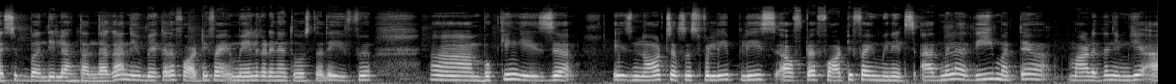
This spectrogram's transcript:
ರೆಸಿಪ್ಟ್ ಬಂದಿಲ್ಲ ಅಂತ ಅಂದಾಗ ನೀವು ಬೇಕಾದ್ರೆ ಫಾರ್ಟಿ ಫೈವ್ ಮೇಲ್ಗಡೆನೇ ತೋರಿಸ್ತದೆ. If booking is is not successfully please after forty five minutes ಆದಮೇಲೆ ರೀ ಮತ್ತೆ ಮಾಡಿದ್ರೆ ನಿಮಗೆ ಆ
